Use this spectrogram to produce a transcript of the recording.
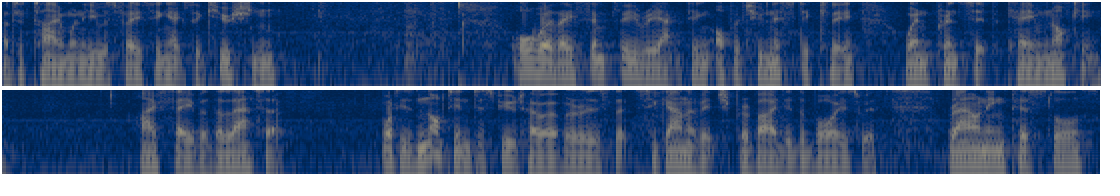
at a time when he was facing execution, or were they simply reacting opportunistically when Princip came knocking? I favour the latter. What is not in dispute, however, is that Ciganovic provided the boys with Browning pistols,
